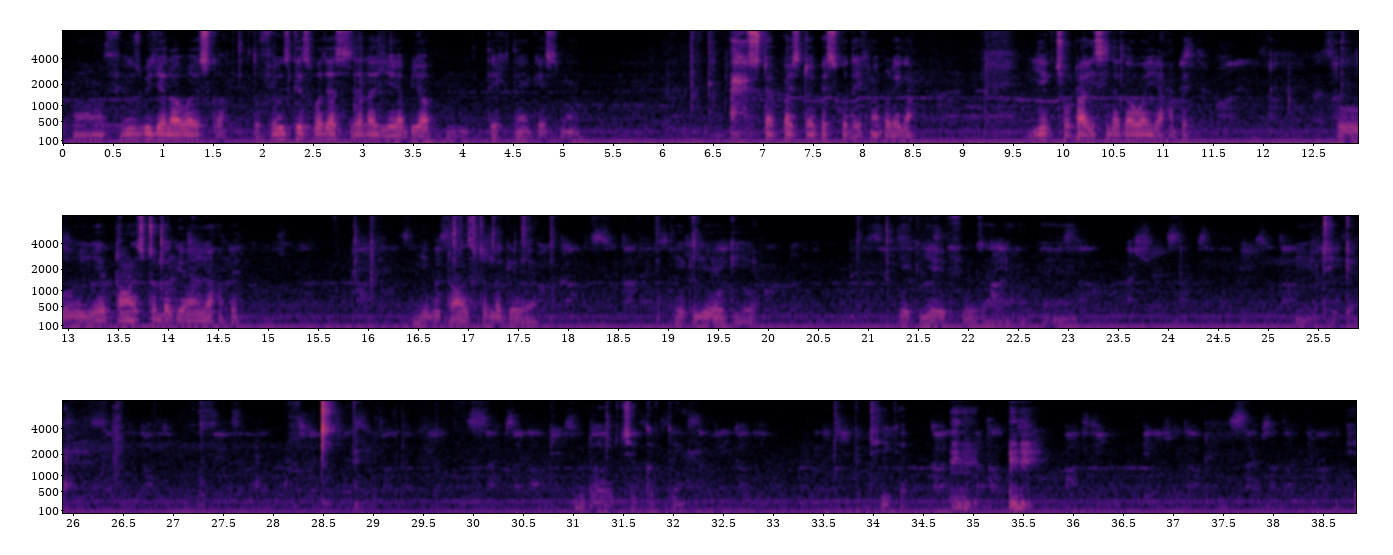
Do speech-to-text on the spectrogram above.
हाँ फ्यूज़ भी जला हुआ है इसका। तो फ्यूज़ किस वजह से जला, ये अभी आप देखते हैं कि इसमें स्टेप बाई स्टेप इसको देखना पड़ेगा। ये एक छोटा आईसी लगा हुआ है यहाँ पे। तो ये ट्रांजिस्टर लगे हुए हैं यहाँ पे। ये भी ट्रांजिस्टर लगे हुए हैं। एक ये एक ये। एक ये फ्यूज़ है यहाँ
